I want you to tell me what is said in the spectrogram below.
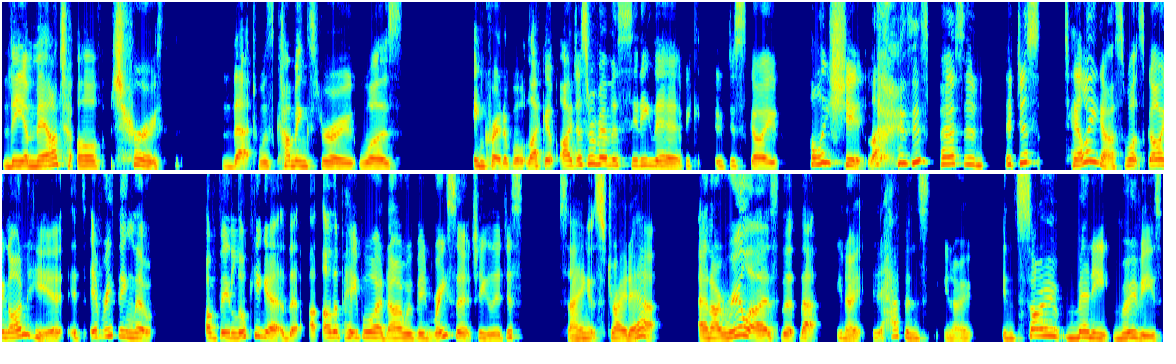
the amount of truth that was coming through was incredible. Like it, I just remember sitting there, just going, "Holy shit! Like is this person? They're just telling us what's going on here. It's everything that I've been looking at that other people I know we've been researching. They're just saying it straight out, and I realized that that you know it happens. You know, in so many movies,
